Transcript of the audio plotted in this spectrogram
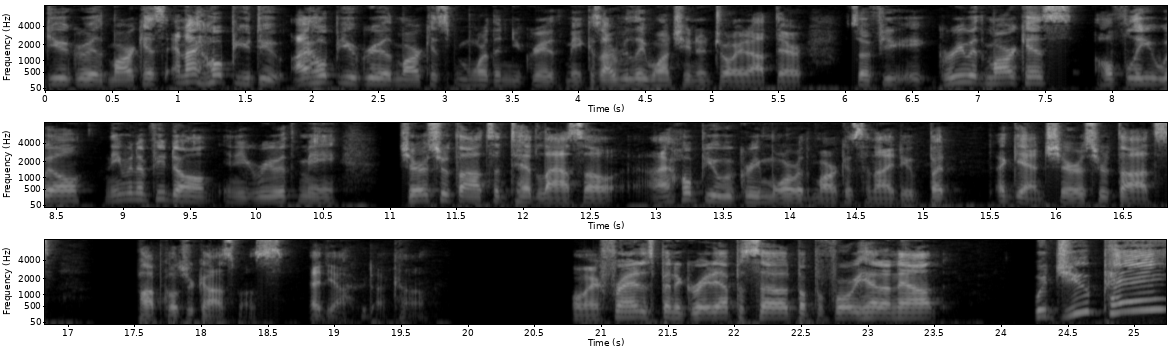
Do you agree with Marcus? And I hope you do. I hope you agree with Marcus more than you agree with me because I really want you to enjoy it out there. So if you agree with Marcus, hopefully you will. And even if you don't and you agree with me, share us your thoughts on Ted Lasso. I hope you agree more with Marcus than I do. But again, share us your thoughts. PopCultureCosmos at yahoo.com. Well, my friend, it's been a great episode, but before we head on out, would you pay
